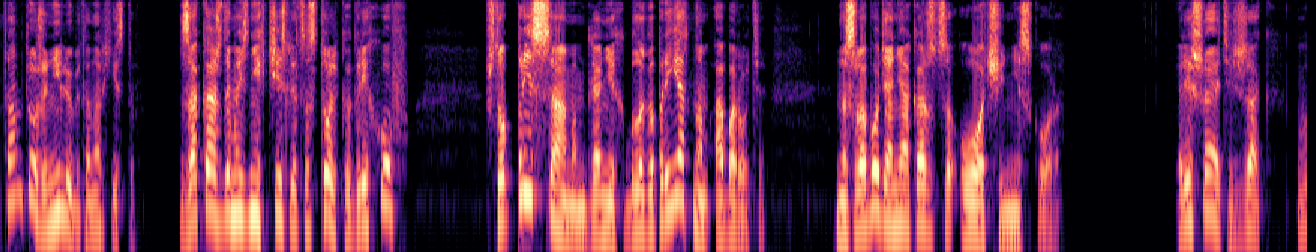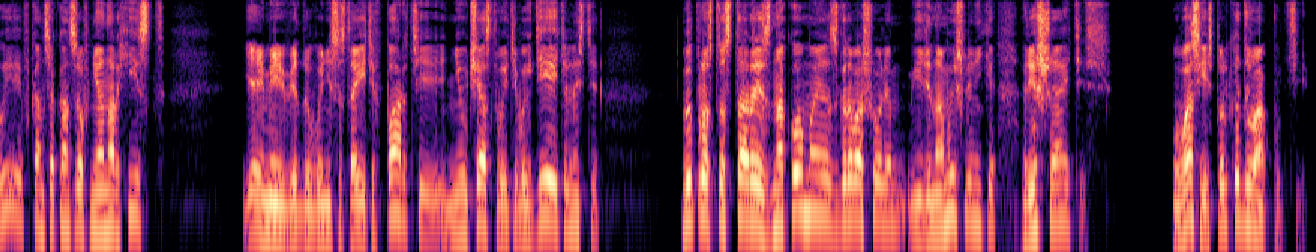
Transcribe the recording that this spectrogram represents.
там тоже не любят анархистов. За каждым из них числится столько грехов, что при самом для них благоприятном обороте на свободе они окажутся очень нескоро. Решайтесь, Жак, вы, в конце концов, не анархист, я имею в виду, вы не состоите в партии, не участвуете в их деятельности. Вы просто старые знакомые с Гравошолем, единомышленники. Решайтесь. У вас есть только два пути.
